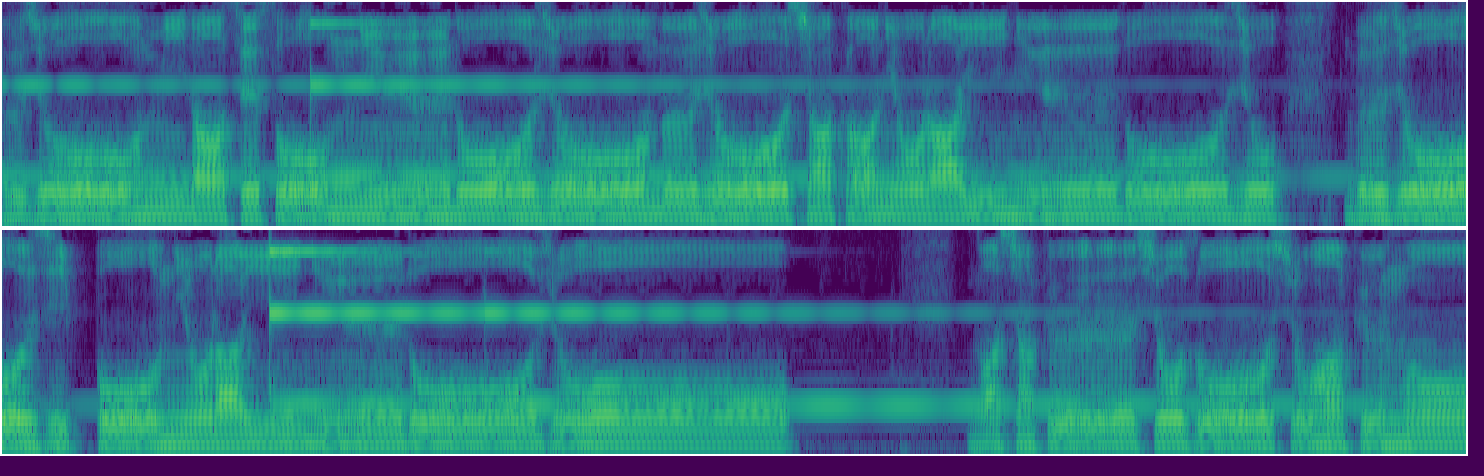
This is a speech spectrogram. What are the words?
部上乱せ尊入道場部上釈迦如来入道場部上実法如来入画尺所蔵諸悪語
